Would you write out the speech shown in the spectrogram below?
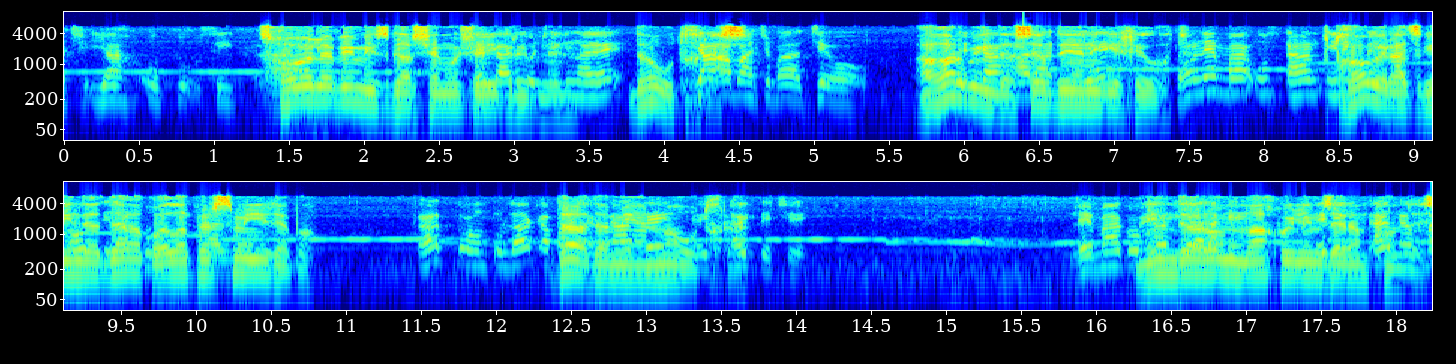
ცხოველები მის გარშემო შეიკრიბნენ და უთხრეს. აღარ გვინდა სევდიანი გიხილოთ. თხოვე რაც გინდა და ყველაფერს მიიღებო. და ადამიანმა უთხრა. მინდა რომ მახვილი მზერა მქონდეს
